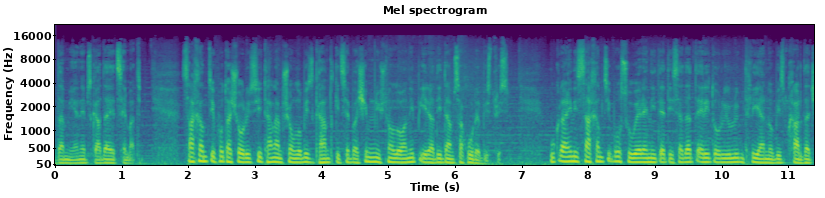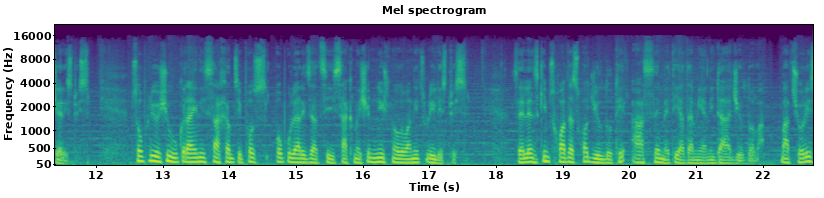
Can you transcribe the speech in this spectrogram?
ადამიანებს გადაეცემათ. სახელმწიფოთა შორისი თანამშრომლობის გამტკიცებაში მნიშვნელოვანი პირადი დამსახურებისთვის. უკრაინის სახელმწიფო სუვერენიტეტისა და ტერიტორიული მთლიანობის მხარდაჭერისთვის. სოფლიოში უკრაინის სახელმწიფოს პოპულარიზაციის საქმეში მნიშვნელოვანი წვლილისთვის. ზელენსკიმ სხვადასხვა ჯილდოთი 100-ზე მეტი ადამიანი დააჯილდოვა. მათ შორის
